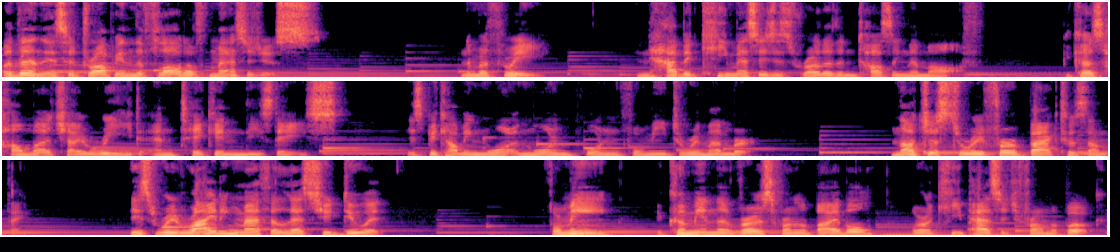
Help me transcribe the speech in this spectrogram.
But then it's a drop in the flood of messages. Number 3. Inhabit key messages rather than tossing them off because how much I read and take in these days is becoming more and more important for me to remember, not just to refer back to something. This rewriting method lets you do it. For me, it could mean a verse from the Bible or a key passage from a book.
